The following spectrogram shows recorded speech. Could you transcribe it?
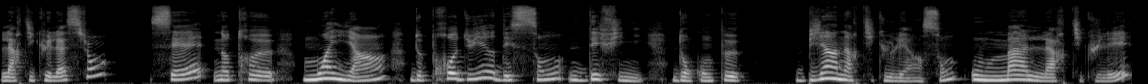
L'articulation, c'est notre moyen de produire des sons définis. Donc on peut bien articuler un son ou mal l'articuler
